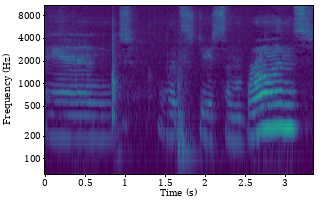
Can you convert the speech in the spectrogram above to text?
And let's do some bronze.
